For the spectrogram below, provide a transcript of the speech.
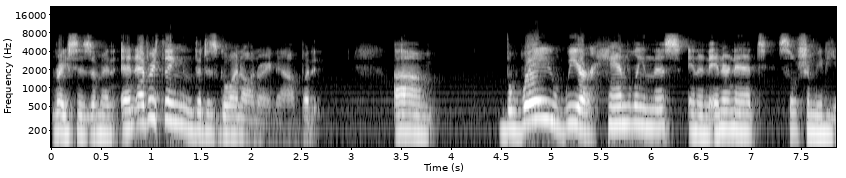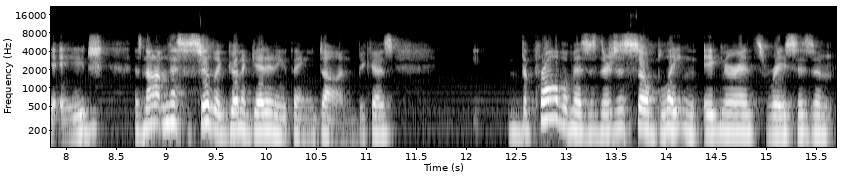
racism and, and everything that is going on right now. But um, the way we are handling this in an internet social media age is not necessarily going to get anything done because the problem is, is there's just so blatant ignorance, racism.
